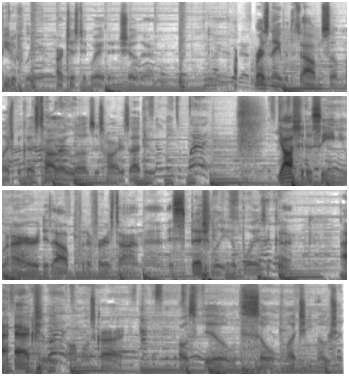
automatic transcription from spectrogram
beautifully artistic way to show that. Resonate with this album so much because Tyler loves as hard as I do. Y'all should have seen me when I heard this album for the first time, man. Especially A Boy Is a Gun. I actually almost cried. I was filled with so much emotion.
